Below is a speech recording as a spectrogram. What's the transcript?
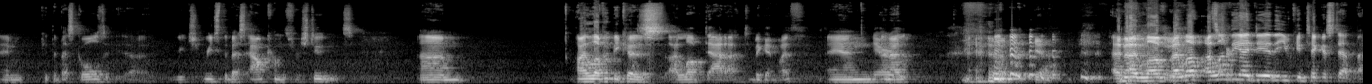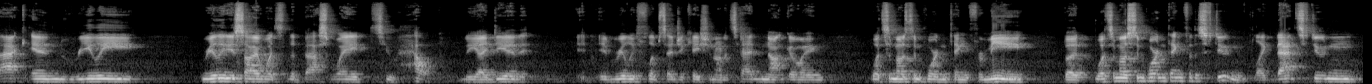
and get the best goals, uh, reach reach the best outcomes for students. Um, I love it because I love data to begin with, and, and I, yeah, and I love I love I love the idea that you can take a step back and really, really decide what's the best way to help. The idea that it, it really flips education on its head, not going, what's the most important thing for me, but what's the most important thing for the student. Like that student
